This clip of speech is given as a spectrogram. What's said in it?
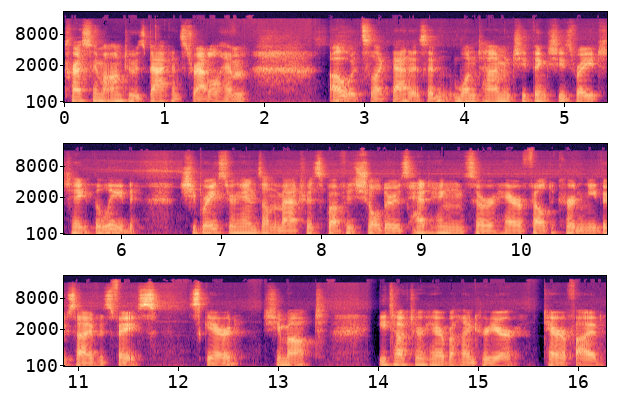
press him onto his back and straddle him. Oh, it's like that, is it? One time and she thinks she's ready to take the lead. She braced her hands on the mattress above his shoulders, head hanging so her hair fell to curtain either side of his face. Scared? She mocked. He tucked her hair behind her ear, terrified.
